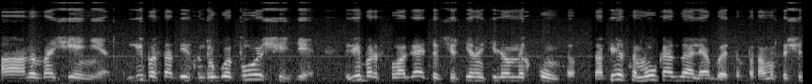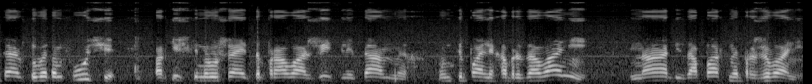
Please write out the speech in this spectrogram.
а, назначения, либо, соответственно, другой площади – либо располагается в черте населенных пунктов. Соответственно, мы указали об этом, потому что считаем, что в этом случае фактически нарушаются права жителей данных муниципальных образований на безопасное проживание.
